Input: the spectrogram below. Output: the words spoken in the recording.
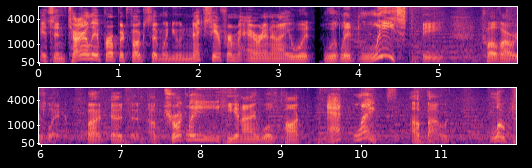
it's entirely appropriate, folks, that when you next hear from Aaron and I, would will at least be 12 hours later. But uh, up shortly, he and I will talk at length about Loki.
